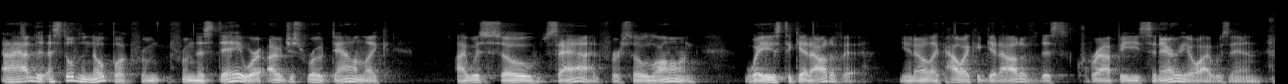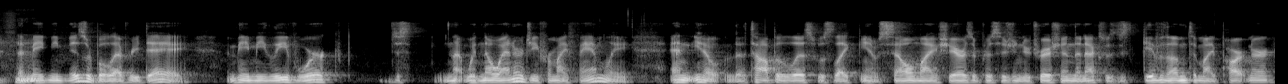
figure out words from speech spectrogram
and i have the, i still have the notebook from from this day where i just wrote down like i was so sad for so long ways to get out of it you know like how i could get out of this crappy scenario i was in mm-hmm. that made me miserable every day it made me leave work just not, with no energy for my family. And you know the top of the list was like you know sell my shares of precision nutrition. The next was just give them to my partner.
